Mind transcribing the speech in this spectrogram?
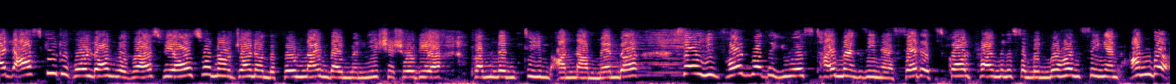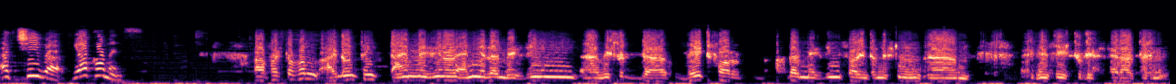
I'd ask you to hold on with us. We are also now joined on the phone line by Manish Sisodiya, prominent Team Anna member. So, you've heard what the US Time magazine has said. It's called Prime Minister Manmohan Singh an underachiever. Your comments? Uh, first of all, I don't think Time magazine or any other magazine, uh, we should uh, wait for other magazines or international um, agencies to declare our time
